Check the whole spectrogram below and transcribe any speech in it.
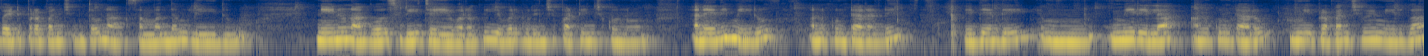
బయట ప్రపంచంతో నాకు సంబంధం లేదు. నేను నా గోల్స్ రీచ్ అయ్యే వరకు ఎవరి గురించి పట్టించుకోను అనేది మీరు అనుకుంటారండి. ఇదేంటి? మీరు ఇలా అనుకుంటారు. మీ ప్రపంచమే మీరుగా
